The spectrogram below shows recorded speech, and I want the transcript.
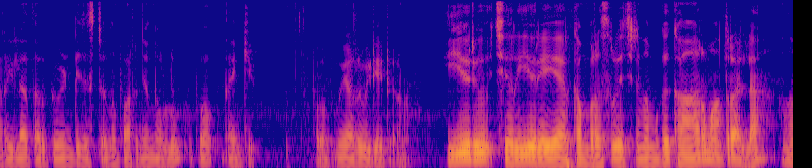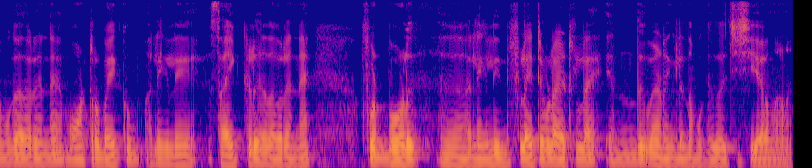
അറിയില്ലാത്തവർക്ക് വേണ്ടി ജസ്റ്റ് ഒന്ന് പറഞ്ഞെന്നുള്ളൂ. അപ്പോൾ താങ്ക് യു അപ്പോൾ വേറൊരു വീഡിയോ ആയിട്ട് കാണാം. ഈ ഒരു ചെറിയൊരു എയർ കംപ്രസർ വെച്ചിട്ട് നമുക്ക് കാറ് മാത്രമല്ല നമുക്ക് അതുപോലെ തന്നെ മോട്ടോർ ബൈക്കും അല്ലെങ്കിൽ സൈക്കിൾ അതുപോലെ തന്നെ ഫുട്ബോൾ അല്ലെങ്കിൽ ഇൻഫ്ലേറ്റബിൾ ആയിട്ടുള്ള എന്ത് വേണമെങ്കിലും നമുക്ക് ഇത് വെച്ച് ചെയ്യാവുന്നതാണ്.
